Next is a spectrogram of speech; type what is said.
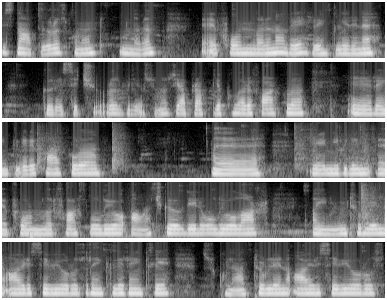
Biz ne yapıyoruz? Bunun bunların e, formlarına ve renklerine göre seçiyoruz biliyorsunuz. Yaprak yapıları farklı, e, renkleri farklı. E, e, ne bileyim e, formları farklı oluyor. Ağaç gövdeli oluyorlar. Ayının türlerini ayrı seviyoruz. Renkli renkli. Sukulent türlerini ayrı seviyoruz.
